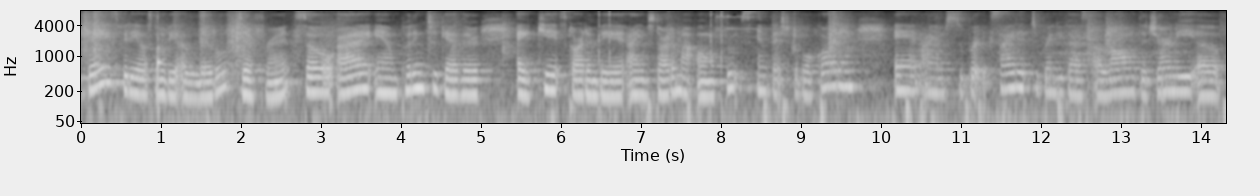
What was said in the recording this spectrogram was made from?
Today's video is going to be a little different. So I am putting together a kids garden bed. I am starting my own fruits and vegetable garden and I am super excited to bring you guys along the journey of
